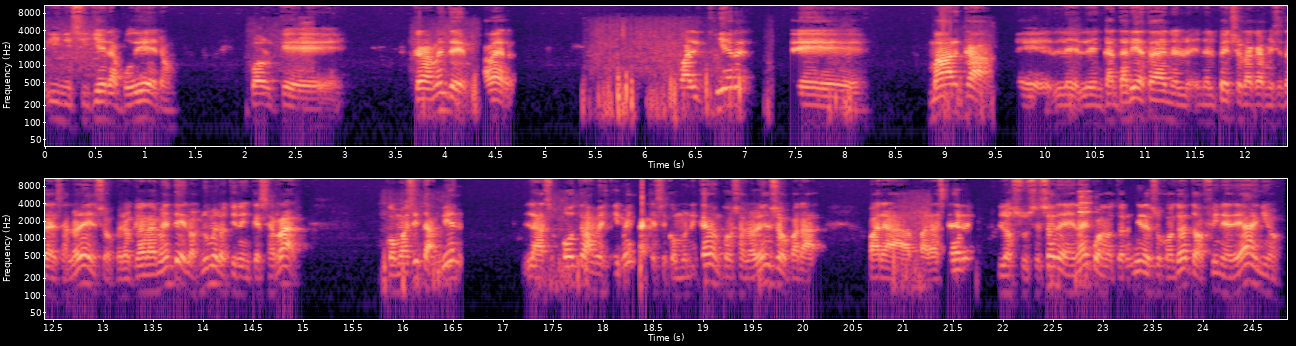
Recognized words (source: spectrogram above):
y ni siquiera pudieron. Porque claramente, a ver, cualquier eh, marca eh, le, encantaría estar en el, en el pecho de la camiseta de San Lorenzo, pero claramente los números tienen que cerrar. Como así también las otras vestimentas que se comunicaron con San Lorenzo para, para, para ser los sucesores de Nike cuando termine su contrato a fines de año.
